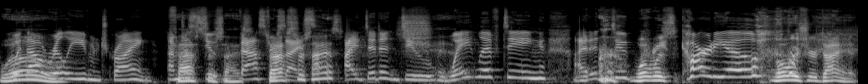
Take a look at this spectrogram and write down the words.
without really even trying. I'm Faster just doing size. faster, Fastercise. size? I didn't do weightlifting. I didn't do What was- cardio. What was your diet?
